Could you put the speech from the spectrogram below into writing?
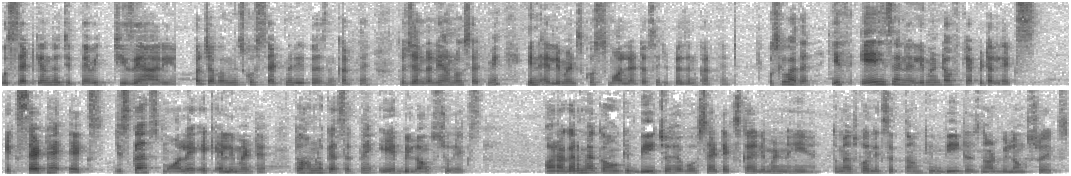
उस सेट के अंदर जितने भी चीज़ें आ रही हैं। और जब हम इसको सेट में रिप्रेजेंट करते हैं तो जनरली हम लोग सेट में इन एलिमेंट्स को स्मॉल लेटर से रिप्रेजेंट करते हैं। उसके बाद if a is an element of capital X एक सेट है एक्स जिसका स्मॉल ए एक एलिमेंट है तो हम लोग कह सकते हैं ए बिलोंग्स टू एक्स और अगर मैं कहूँ कि बी जो है वो सेट एक्स का एलिमेंट नहीं है तो मैं उसको लिख सकता हूँ कि b does not belongs to X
